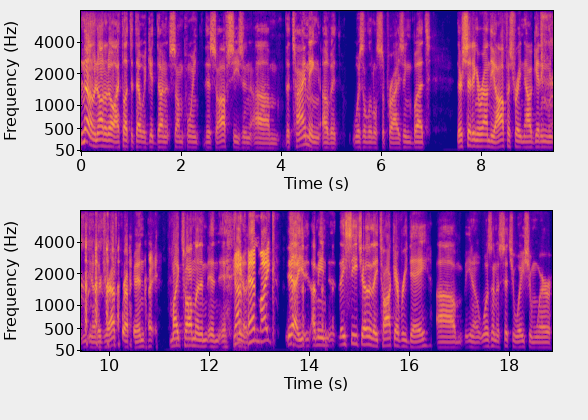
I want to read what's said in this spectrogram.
No, not at all. I thought that that would get done at some point this offseason. Um, the timing of it was a little surprising, but they're sitting around the office right now getting you know their draft prep in. Right. Mike Tomlin and, and, and got you a pen, Mike. Yeah, I mean they see each other, they talk every day. Um, you know, it wasn't a situation where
